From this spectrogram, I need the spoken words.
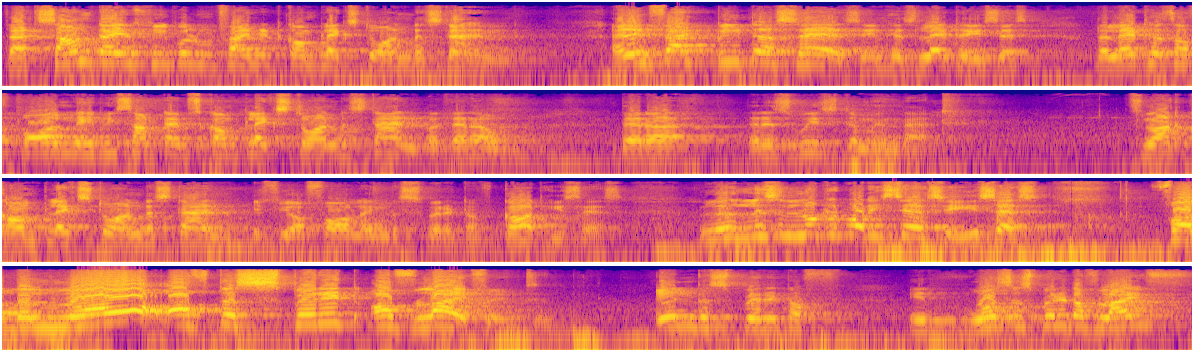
that sometimes people would find it complex to understand. And in fact, Peter says in his letter, he says, the letters of Paul may be sometimes complex to understand, but there are there are there is wisdom in that. It's not complex to understand if you're following the Spirit of God, he says. L- listen, look at what he says here. He says, For the law of the Spirit of life, in the Spirit of, in, what's the Spirit of life?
